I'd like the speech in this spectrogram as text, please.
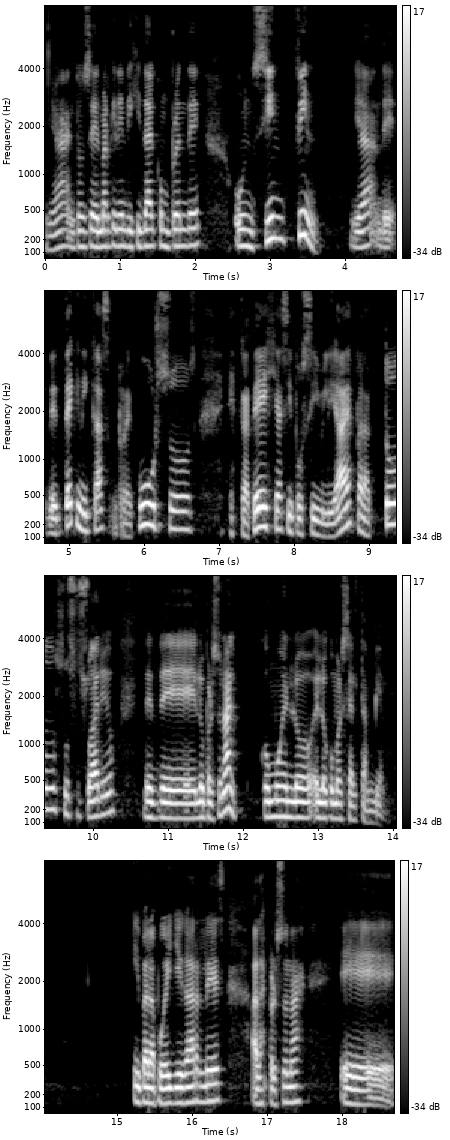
¿ya? Entonces el marketing digital comprende un sinfín ¿ya? De, de técnicas, recursos, estrategias y posibilidades para todos sus usuarios desde lo personal como en lo, en lo comercial también. Y para poder llegarles a las personas eh,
